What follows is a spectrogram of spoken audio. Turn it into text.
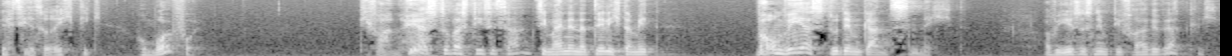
Er ist hier so richtig humorvoll. Die fragen, hörst du, was diese sagen? Sie meinen natürlich damit, warum wehrst du dem Ganzen nicht? Aber Jesus nimmt die Frage wörtlich.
